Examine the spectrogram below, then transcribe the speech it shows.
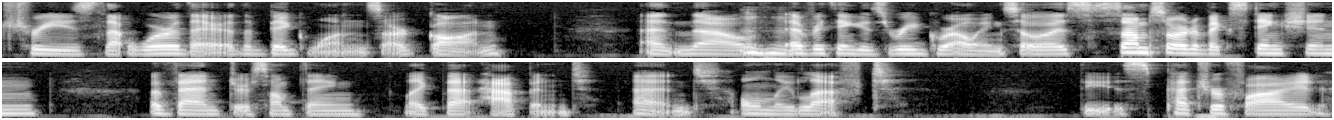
trees that were there, the big ones, are gone, and now Mhm. everything is regrowing. So it's some sort of extinction event or something like that happened, and only left these petrified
